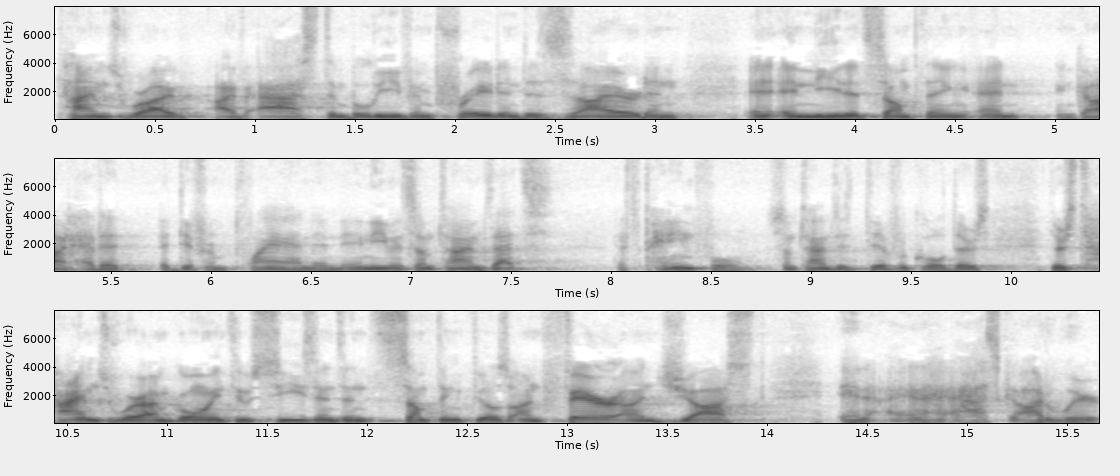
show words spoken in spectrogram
Times where I've, I've asked and believed and prayed and desired and, and, and needed something, and, and God had a, a different plan. And, and even sometimes that's, that's painful. Sometimes it's difficult. There's, there's times where I'm going through seasons and something feels unfair, unjust, and, and I ask God, where,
